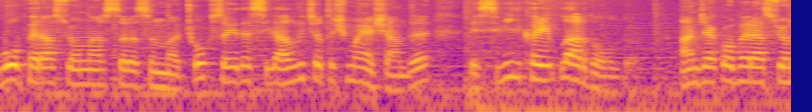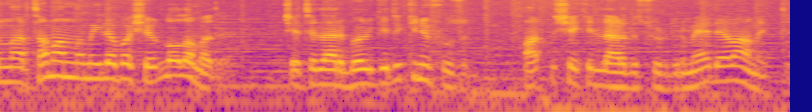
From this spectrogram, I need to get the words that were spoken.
Bu operasyonlar sırasında çok sayıda silahlı çatışma yaşandı ve sivil kayıplar da oldu. Ancak operasyonlar tam anlamıyla başarılı olamadı. Çeteler bölgedeki nüfuzunu farklı şekillerde sürdürmeye devam etti.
